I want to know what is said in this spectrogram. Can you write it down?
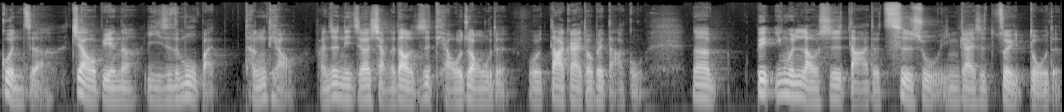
棍子啊，教鞭啊，椅子的木板、藤条，反正你只要想得到的是条状物的，我大概都被打过。那被英文老师打的次数应该是最多的。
